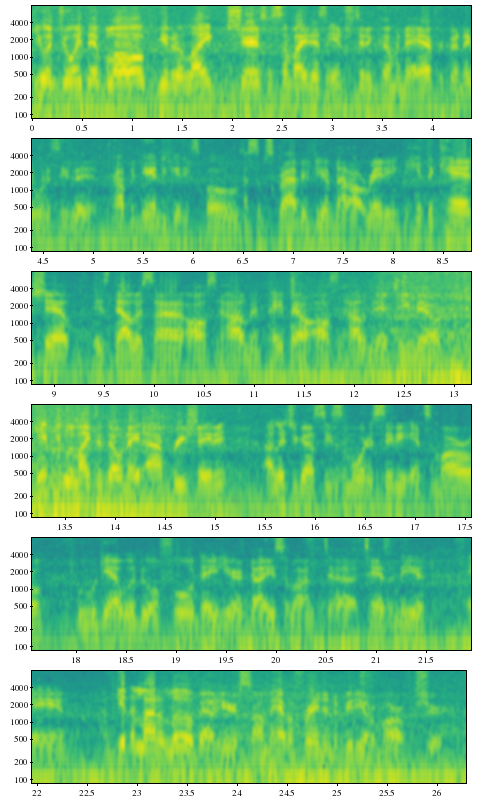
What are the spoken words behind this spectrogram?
if you enjoyed that vlog, give it a like, share it with somebody that's interested in coming to Africa and they want to see the propaganda get exposed. Uh, subscribe if you have not already. Hit the cash app. It's dollar sign Auston Holleman. PayPal Auston Holleman at Gmail. If you would like to donate, I appreciate it. I'll let you guys see some more of the city and tomorrow we will get we'll do a full day here in Dar es Salaam, uh, Tanzania. And I'm getting a lot of love out here, so I'm gonna have a friend in the video tomorrow for sure.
